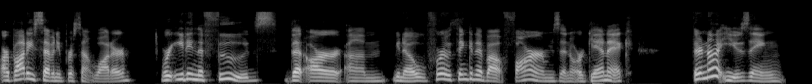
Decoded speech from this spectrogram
Our body's 70% water we're eating the foods that are um, you know if we're thinking about farms and organic they're not using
